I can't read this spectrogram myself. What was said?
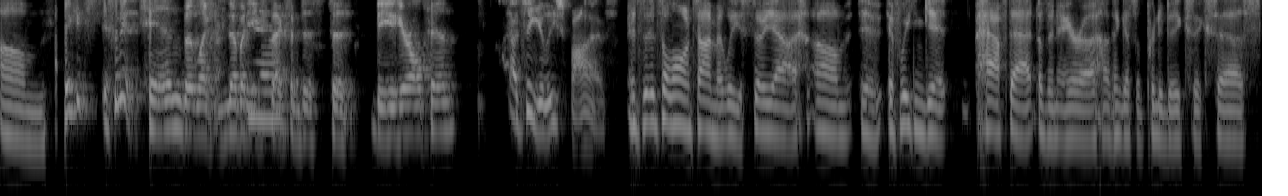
um, I think it's isn't it ten, but like nobody yeah. expects him to to be here all ten. I think at least five. It's it's a long time at least. So yeah, um, if if we can get half that of an era, I think that's a pretty big success,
